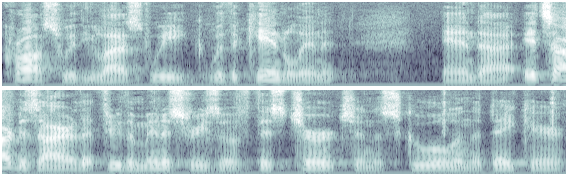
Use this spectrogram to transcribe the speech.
cross with you last week with the candle in it. And uh, it's our desire that through the ministries of this church and the school and the daycare,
